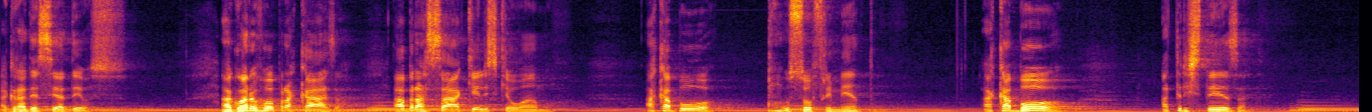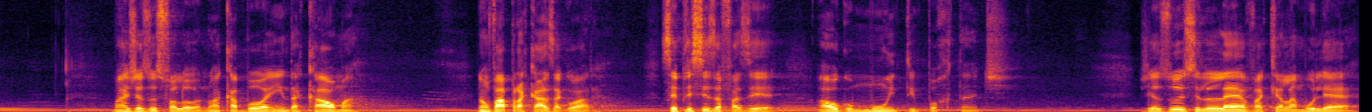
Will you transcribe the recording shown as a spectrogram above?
agradecer a Deus Agora eu vou para casa abraçar aqueles que eu amo. Acabou o sofrimento, acabou a tristeza. Mas Jesus falou: não acabou ainda, calma. Não vá para casa agora. Você precisa fazer algo muito importante. Jesus leva aquela mulher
